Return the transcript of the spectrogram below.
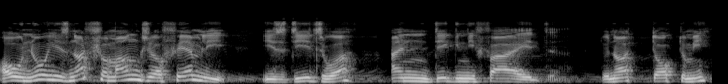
Oh no, he is not from amongst your family. His deeds were undignified. Do not talk to me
